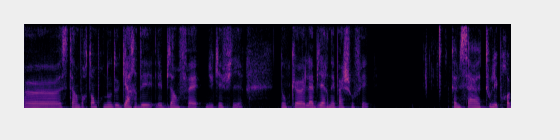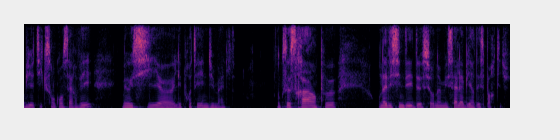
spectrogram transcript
euh, c'était important pour nous de garder les bienfaits du kéfir. Donc, euh, la bière n'est pas chauffée. Comme ça, tous les probiotiques sont conservés, mais aussi euh, les protéines du malt. Donc, ce sera un peu. On a décidé de surnommer ça la bière des sportifs.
